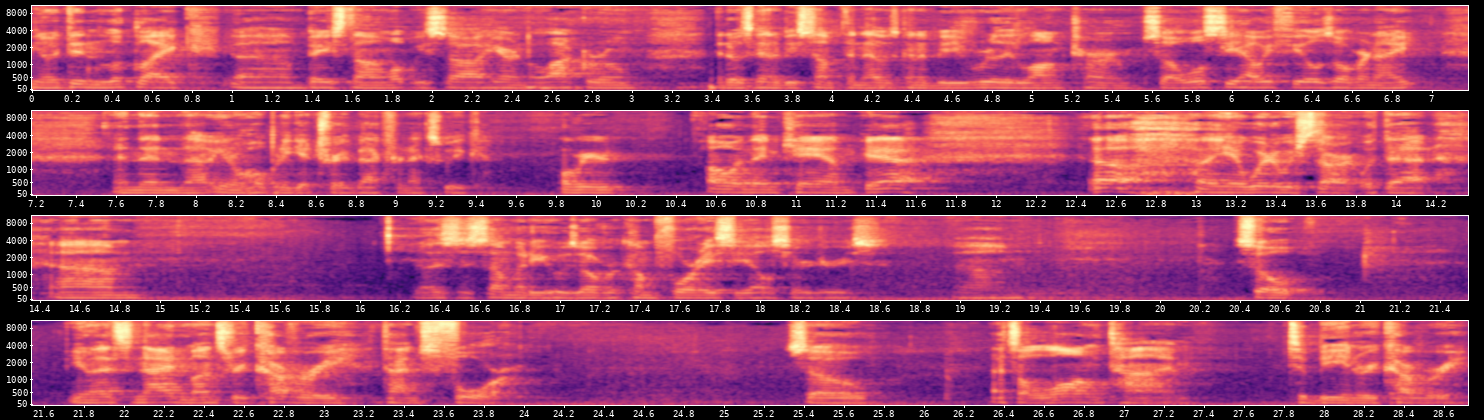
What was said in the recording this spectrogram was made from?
you know, it didn't look like, uh, based on what we saw here in the locker room, that it was going to be something that was going to be really long term. So we'll see how he feels overnight, and then uh, you know, hoping to get Trey back for next week. Over your. Oh, and then Cam, yeah. Oh, you know, where do we start with that? Um, you know, this is somebody who's overcome four ACL surgeries. Um, so, you know, that's nine months recovery times four. So, that's a long time to be in recovery,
